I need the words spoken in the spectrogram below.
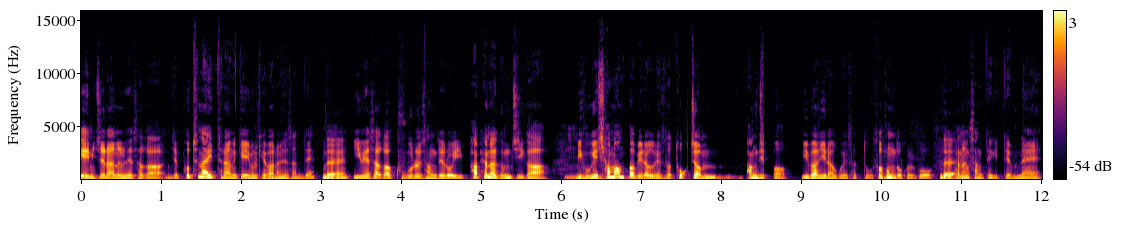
게임즈라는 회사가 이제 포트나이트라는 게임을 개발한 회사인데 네. 이 회사가 구글을 상대로 이 파편화 금지가 음. 미국의 셔먼법이라고 해서 독점 방지법 위반이라고 해서 또 소송도 걸고 네. 하는 상태이기 때문에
